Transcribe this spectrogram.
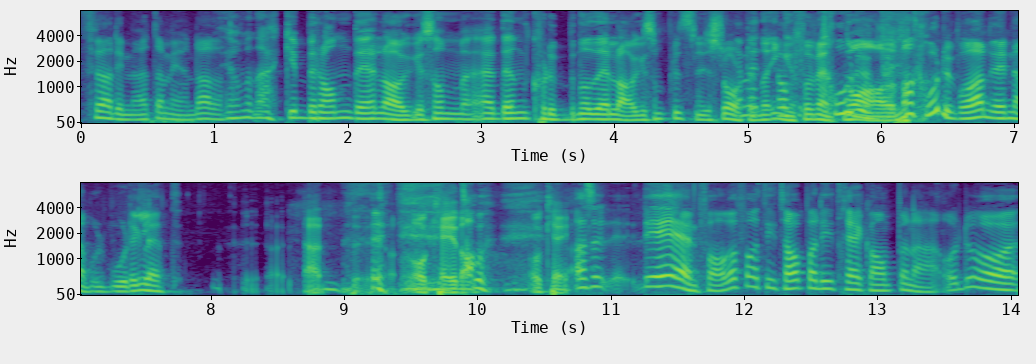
før de møter Mjøndalen? Ja, men Er ikke Brann det laget som er den klubben og det laget som plutselig slår Ja, men, til når ingen okay, forventer noe du- av dem? Tror du Brann vinner mot Bodø-Glimt? Ja, ok, da. Ok. Altså, det er en fare for at de taper de tre kampene. Og da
